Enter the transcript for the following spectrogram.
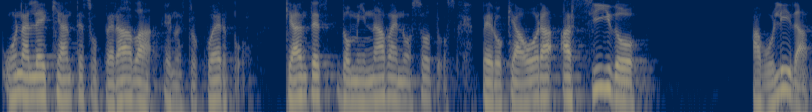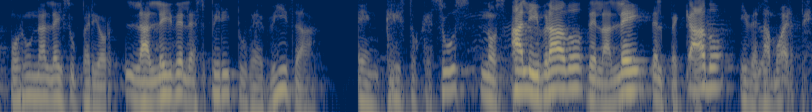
una ley que antes operaba en nuestro cuerpo, que antes dominaba en nosotros, pero que ahora ha sido abolida por una ley superior, la ley del espíritu de vida en Cristo Jesús nos ha librado de la ley del pecado y de la muerte.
